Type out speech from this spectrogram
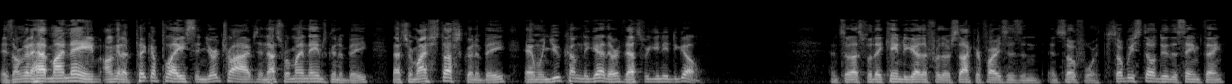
is I'm going to have my name. I'm going to pick a place in your tribes and that's where my name's going to be. That's where my stuff's going to be. And when you come together, that's where you need to go. And so that's where they came together for their sacrifices and, and so forth. So we still do the same thing.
